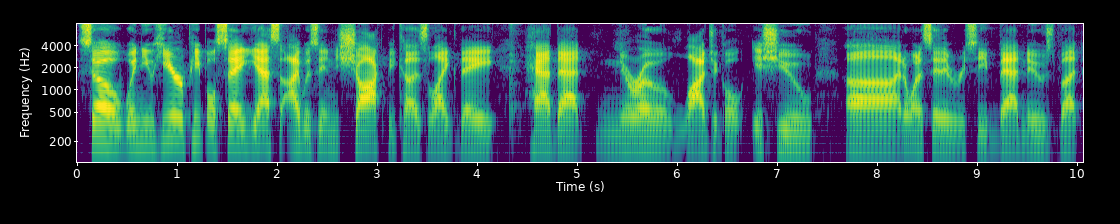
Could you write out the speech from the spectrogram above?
So when you hear people say, "Yes, I was in shock because like they had that neurological issue," uh, I don't want to say they received bad news, but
